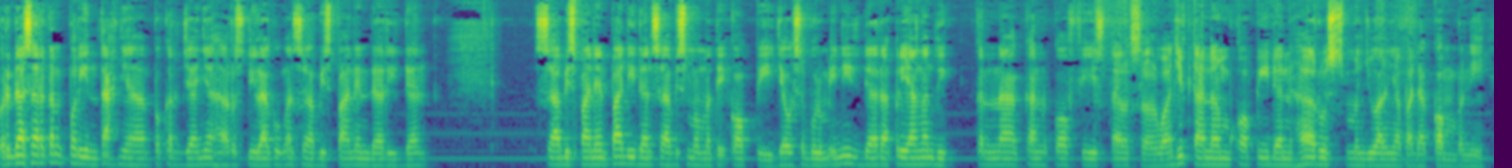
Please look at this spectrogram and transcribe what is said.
Berdasarkan perintahnya, pekerjanya harus dilakukan sehabis panen dari dan sehabis panen padi dan sehabis memetik kopi. Jauh sebelum ini di daerah Priangan dikenakan kopi stelsel wajib tanam kopi dan harus menjualnya pada company.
